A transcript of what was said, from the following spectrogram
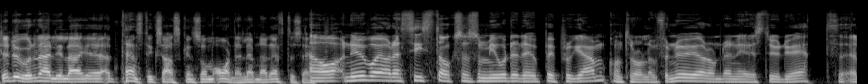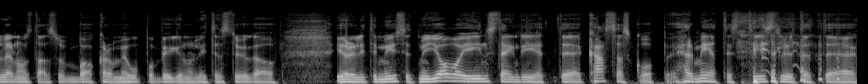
det är du och den där lilla eh, tändsticksasken som Arne lämnade efter sig. Ja, nu var jag den sista också som gjorde det uppe i programkontrollen, för nu gör de det nere i Studio 1 eller någonstans och bakar de ihop och bygger någon liten stuga och gör det lite mysigt. Men jag var ju instängd i ett eh, kassaskåp, hermetiskt tillslutet eh,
